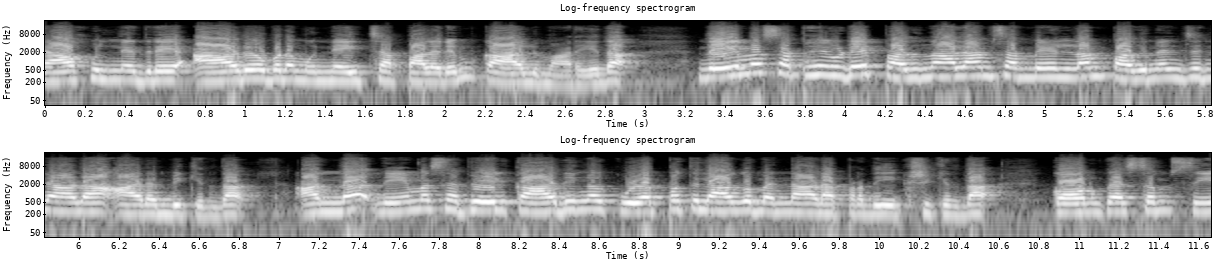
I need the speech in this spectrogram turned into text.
രാഹുലിനെതിരെ ആരോപണം ഉന്നയിച്ച പലരും കാലുമാറിയത്. നിയമസഭയുടെ പതിനാലാം സമ്മേളനം പതിനഞ്ചിനാണ് ആരംഭിക്കുന്നത്. അന്ന് നിയമസഭയിൽ കാര്യങ്ങൾ കുഴപ്പത്തിലാകുമെന്നാണ് പ്രതീക്ഷിക്കുന്നത്. കോൺഗ്രസും സി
